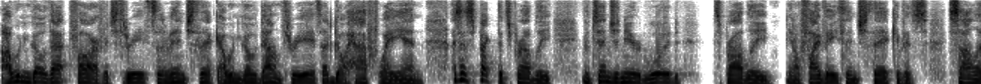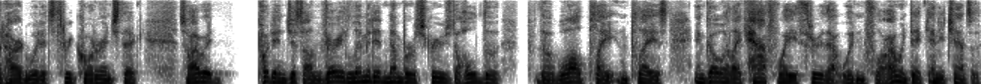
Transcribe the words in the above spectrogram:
I wouldn't go that far. If it's three eighths of an inch thick, I wouldn't go down three eighths. I'd go halfway in. I suspect it's probably, if it's engineered wood, it's probably, you know, five eighths inch thick. If it's solid hardwood, it's three quarter inch thick. So I would put in just a very limited number of screws to hold the the wall plate in place and go uh, like halfway through that wooden floor. I wouldn't take any chances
